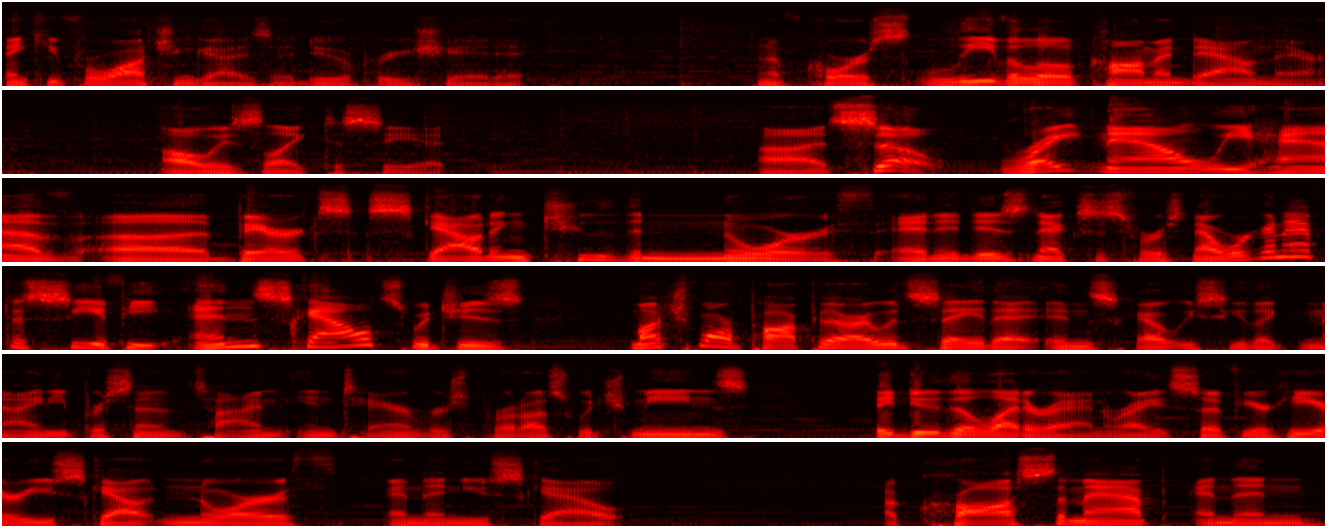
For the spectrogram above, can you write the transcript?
thank you for watching, guys. I do appreciate it. And of course, leave a little comment down there. Always like to see it. Uh, so, right now we have uh, Barracks scouting to the north, and it is Nexus first. Now, we're going to have to see if he N scouts, which is much more popular. I would say that N scout we see like 90% of the time in Terran versus Protoss, which means they do the letter N, right? So, if you're here, you scout north, and then you scout across the map, and then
